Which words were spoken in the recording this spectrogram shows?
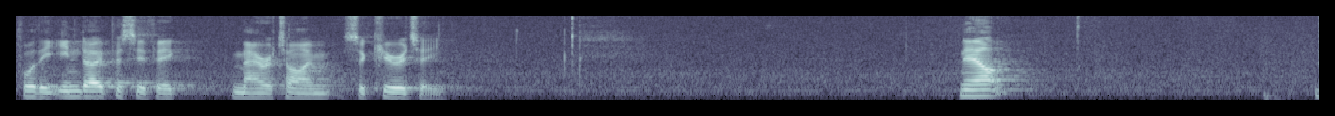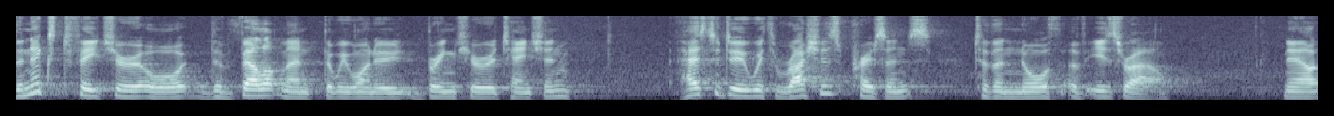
for the Indo Pacific maritime security. Now, the next feature or development that we want to bring to your attention has to do with Russia's presence to the north of Israel. Now,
